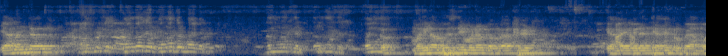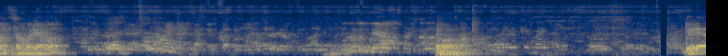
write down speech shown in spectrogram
यानंतर महिला भजनी मंडळ गंगाखेड यांना विनंती आहे कृपया आपण समोर यावं. हो. गेल्या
